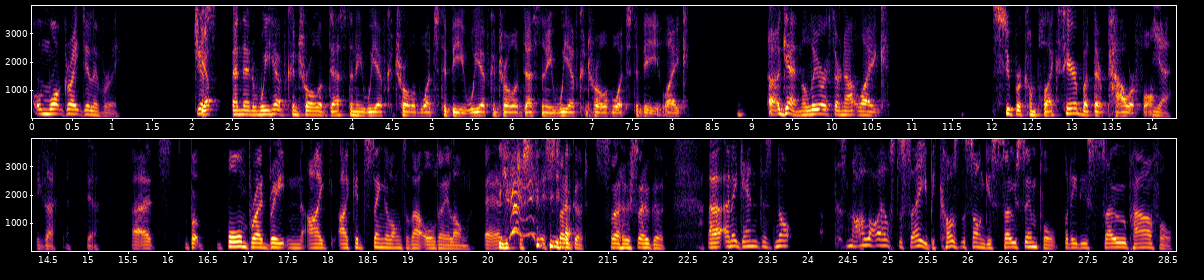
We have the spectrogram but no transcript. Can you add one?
and what great delivery. Just yep. And then we have control of destiny. We have control of what's to be. We have control of destiny. We have control of what's to be. Like, again, the lyrics are not like super complex here, but they're powerful. Yeah, exactly. Yeah. Uh, it's but born bred beaten. I I could sing along to that all day long. Uh, Yeah, just it's so good, so so good. Uh, and again, there's not there's not a lot else to say because the song is so simple, but it is so powerful.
